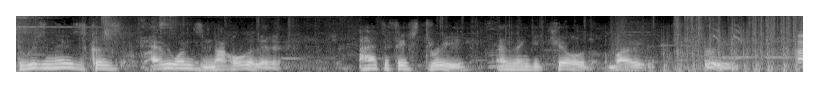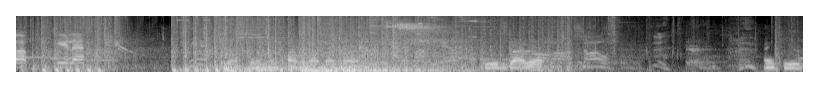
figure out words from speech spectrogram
the reason is because everyone's not over there. I had to face three and then get killed by three. Up to your left. Yes, and I'm climbing up right now. Dude, die yet? Thank you.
